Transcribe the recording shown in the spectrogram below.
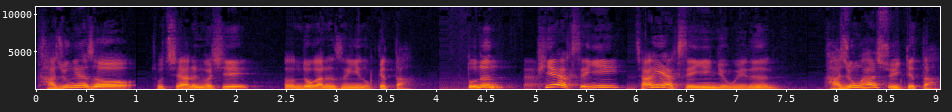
가중해서 조치하는 것이 선도 가능성이 높겠다. 또는 피해 학생이 장애 학생인 경우에는 가중할 수 있겠다.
